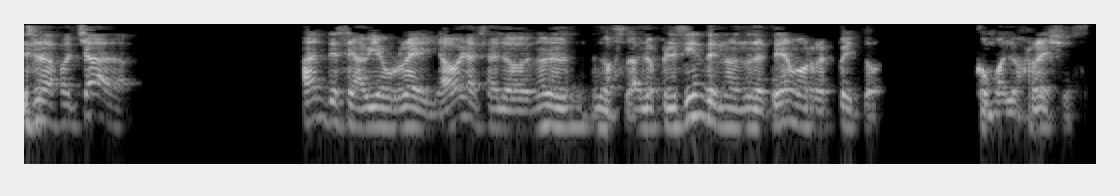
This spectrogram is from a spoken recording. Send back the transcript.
Es una fachada. Antes había un rey, ahora ya a los presidentes no, no le tenemos respeto, como a los reyes.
